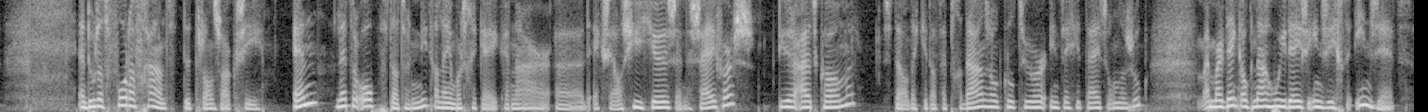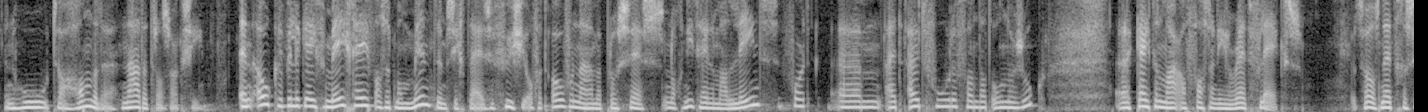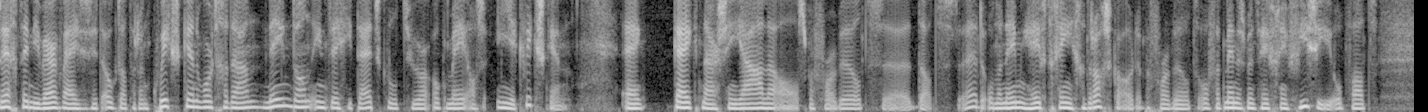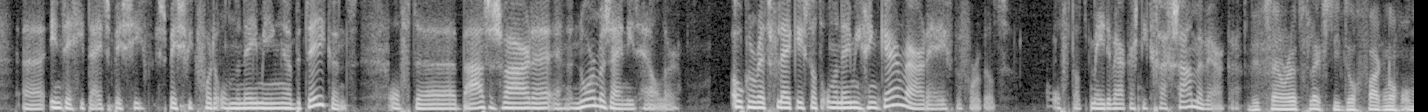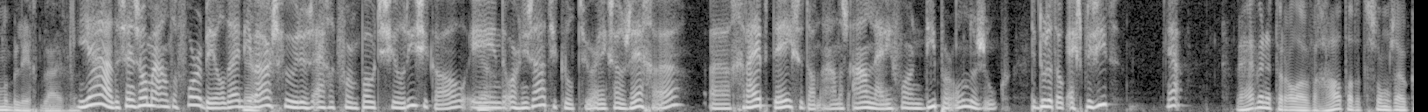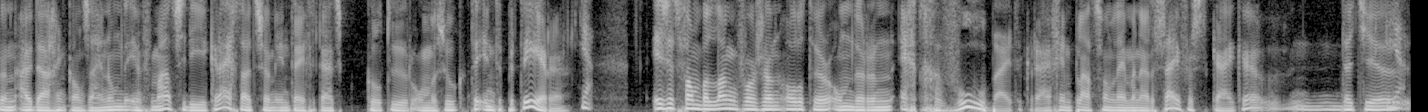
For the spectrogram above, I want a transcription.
En doe dat voorafgaand de transactie. En let erop dat er niet alleen wordt gekeken naar uh, de Excel-sheetjes en de cijfers die eruit komen. Stel dat je dat hebt gedaan, zo'n cultuur-integriteitsonderzoek. Maar, maar denk ook na hoe je deze inzichten inzet en hoe te handelen na de transactie. En ook wil ik even meegeven, als het momentum zich tijdens een fusie of het overnameproces nog niet helemaal leent voor het, het uitvoeren van dat onderzoek, uh, kijk dan maar alvast naar die red flags zoals net gezegd, in die werkwijze zit ook dat er een quickscan wordt gedaan. Neem dan integriteitscultuur ook mee als in je quickscan. En kijk naar signalen als bijvoorbeeld uh, dat de onderneming heeft geen gedragscode bijvoorbeeld. Of het management heeft geen visie op wat uh, integriteit specifiek, specifiek, voor de onderneming betekent. Of de basiswaarden en de normen zijn niet helder. Ook een red flag is dat de onderneming geen kernwaarden heeft bijvoorbeeld of dat medewerkers niet graag samenwerken. Dit zijn red flags die toch vaak nog onderbelicht blijven. Ja, er zijn zomaar een aantal voorbeelden. En die ja. waarschuwen dus eigenlijk voor een potentieel risico in ja. de organisatiecultuur. En ik zou zeggen, uh, grijp deze dan aan als aanleiding voor een dieper onderzoek. Dit doet het ook expliciet. Ja. We hebben het er al over gehad dat het soms ook een uitdaging kan zijn om de informatie die je krijgt uit zo'n integriteitscultuuronderzoek te interpreteren. Ja. Is het van belang voor zo'n auditor om er een echt gevoel bij te krijgen in plaats van alleen maar naar de cijfers te kijken? Dat je. Ja.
